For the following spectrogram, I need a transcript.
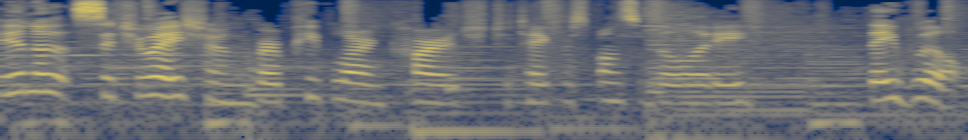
in a situation where people are encouraged to take responsibility, they will.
